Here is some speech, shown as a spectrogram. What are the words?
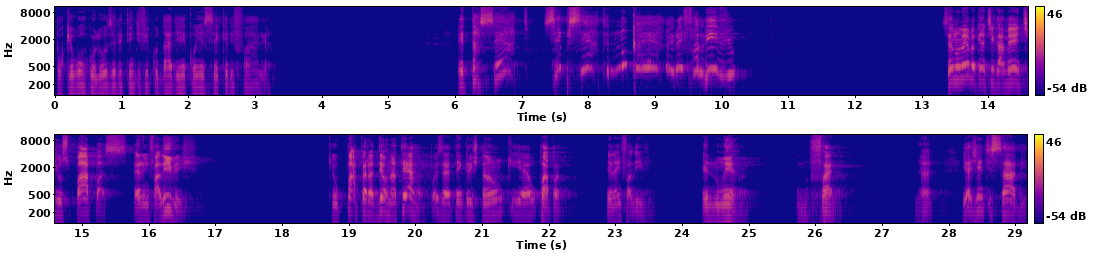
Porque o orgulhoso ele tem dificuldade de reconhecer que ele falha. Ele está certo sempre certo, ele nunca erra, ele é infalível. Você não lembra que antigamente os papas eram infalíveis? Que o papa era Deus na terra? Pois é, tem cristão que é o papa. Ele é infalível. Ele não erra, ele não falha. Né? E a gente sabe,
